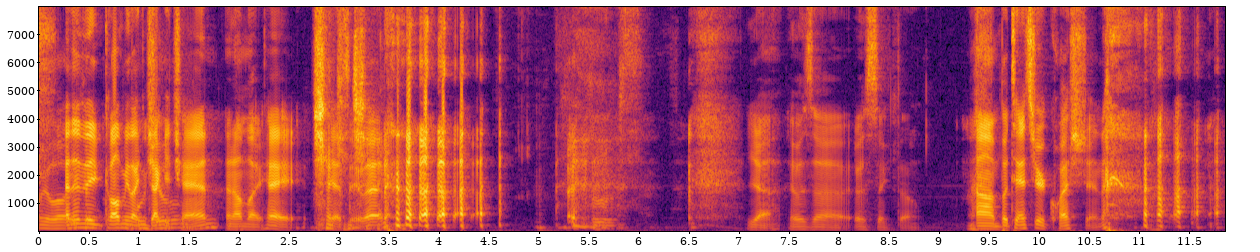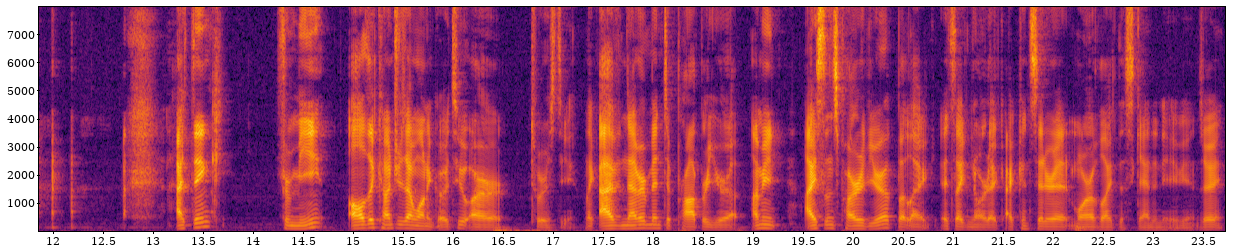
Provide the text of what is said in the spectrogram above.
and then they called me like Jackie Chan, and I'm like, hey, you can't say Chan. that. Oops. yeah, it was uh, it was sick though. Um, but to answer your question, I think for me, all the countries I want to go to are touristy. Like I've never been to proper Europe. I mean, Iceland's part of Europe, but like it's like Nordic. I consider it more of like the Scandinavians, right?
